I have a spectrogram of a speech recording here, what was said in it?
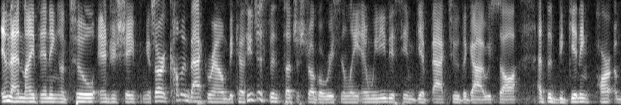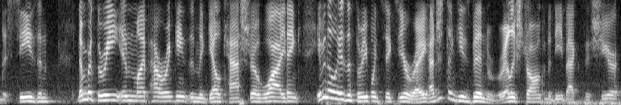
in that ninth inning until Andrew Chafin can start coming back around because he's just been such a struggle recently, and we need to see him get back to the guy we saw at the beginning part of the season. Number three in my power rankings is Miguel Castro, who I think, even though he has a 3.6 ERA, I just think he's been really strong for the D backs this year.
